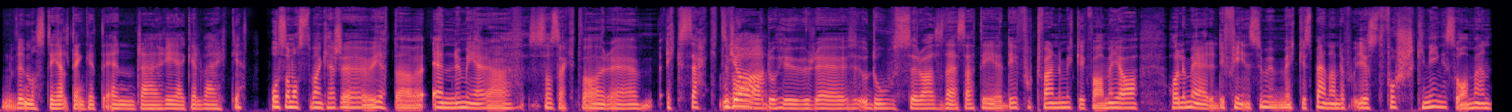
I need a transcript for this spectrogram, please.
vi måste helt enkelt ändra regelverket. Och så måste man kanske veta ännu mer, som sagt var, eh, exakt ja. vad och hur och doser och allt sådär. Så att det, det är fortfarande mycket kvar. Men jag håller med dig, det finns ju mycket spännande just forskning så. Men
